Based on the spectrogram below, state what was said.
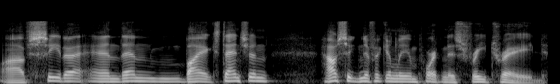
of CETA, and then by extension, how significantly important is free trade?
